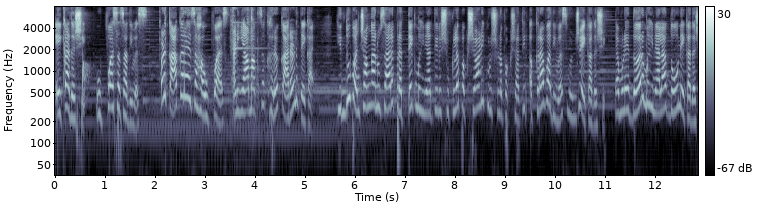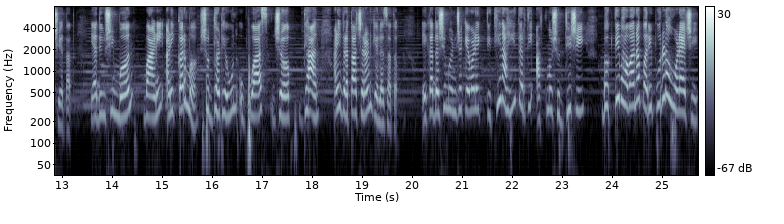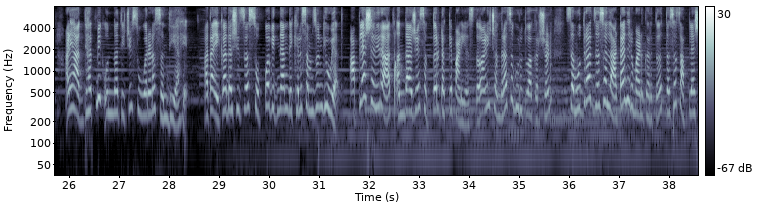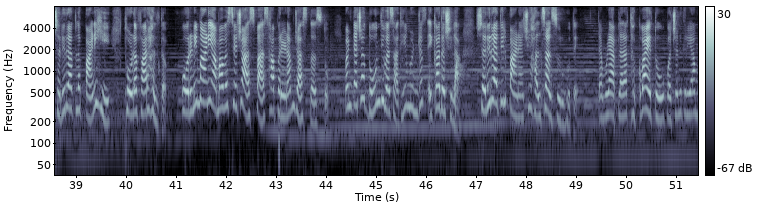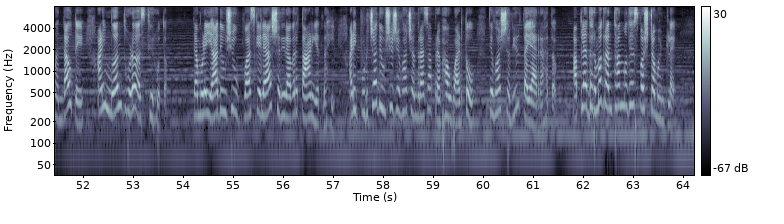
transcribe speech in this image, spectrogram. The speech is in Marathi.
एकादशी उपवासाचा दिवस. पण का करायचा हा उपवास आणि यामागचं खरं कारण ते काय? हिंदू पंचांगानुसार प्रत्येक महिन्यातील शुक्ल पक्ष आणि कृष्ण पक्षातील अकरावा दिवस म्हणजे एकादशी. त्यामुळे दर महिन्याला दोन एकादशी येतात. या दिवशी मन वाणी आणि कर्म शुद्ध ठेवून उपवास जप ध्यान आणि व्रताचरण केलं जातं. एकादशी म्हणजे केवळ एक तिथी नाही तर ती आत्मशुद्धीची भक्तिभावानं परिपूर्ण होण्याची आणि आध्यात्मिक उन्नतीची सुवर्ण संधी आहे. आता एकादशीचं सोपं विज्ञान देखील समजून घेऊयात. आपल्या शरीरात अंदाजे सत्तर टक्के पाणी असतं आणि चंद्राचं गुरुत्वाकर्षण समुद्रात जसं लाटा निर्माण करतं तसंच आपल्या शरीरातलं पाणीही थोडंफार हलतं. पौर्णिमा आणि अमावस्येच्या आसपास हा परिणाम जास्त असतो. पण त्याच्या दोन दिवस आधी म्हणजेच एकादशीला शरीरातील पाण्याची हालचाल सुरू होते. त्यामुळे आपल्याला थकवा येतो पचनक्रिया मंदावते आणि मन थोडं अस्थिर होतं. त्यामुळे या दिवशी उपवास केल्यास शरीरावर ताण येत नाही. आणि पुढच्या दिवशी जेव्हा चंद्राचा प्रभाव वाढतो तेव्हा शरीर तयार राहतं. आपल्या धर्मग्रंथांमध्ये स्पष्ट म्हटलंय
